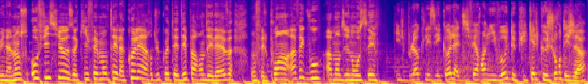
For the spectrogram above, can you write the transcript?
Une annonce officieuse qui fait monter la colère du côté des parents d'élèves. On fait le point avec vous, Amandine Rousset. Ils bloquent les écoles à différents niveaux depuis quelques jours déjà.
